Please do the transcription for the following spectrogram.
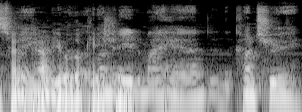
some kind of patio uh, location. Lemonade in my hand in the country.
